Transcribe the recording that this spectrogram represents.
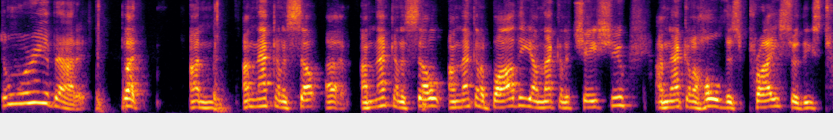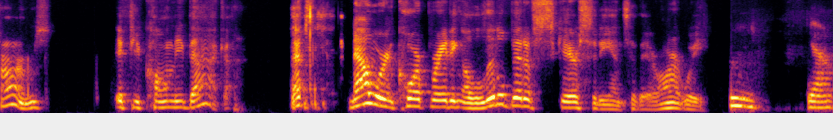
Don't worry about it. But I'm, I'm not gonna sell, uh, I'm not gonna sell, I'm not gonna bother you. I'm not gonna chase you. I'm not gonna hold this price or these terms if you call me back. That's, now we're incorporating a little bit of scarcity into there, aren't we? Mm, Yeah.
